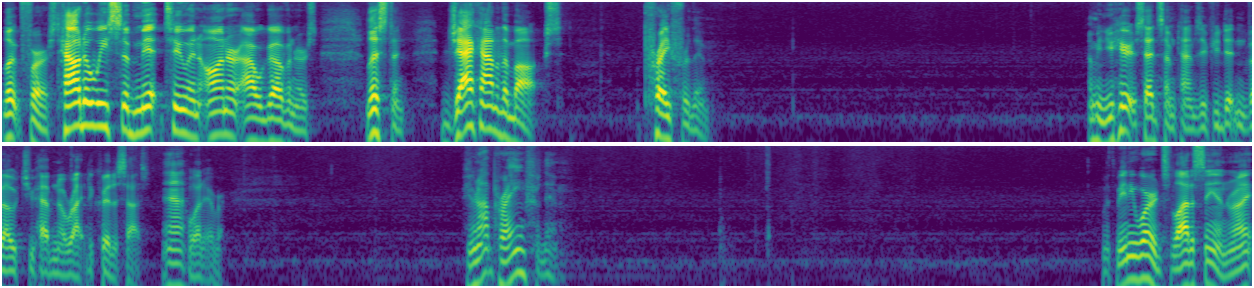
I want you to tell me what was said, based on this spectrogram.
look first. How do we submit to and honor our governors? Listen, jack out of the box. Pray for them. I mean, you hear it said sometimes if you didn't vote, you have no right to criticize. Eh, whatever. You're not praying for them. With many words, a lot of sin, right?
